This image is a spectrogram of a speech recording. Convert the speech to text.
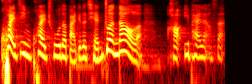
快进快出的把这个钱赚到了，好一拍两散，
